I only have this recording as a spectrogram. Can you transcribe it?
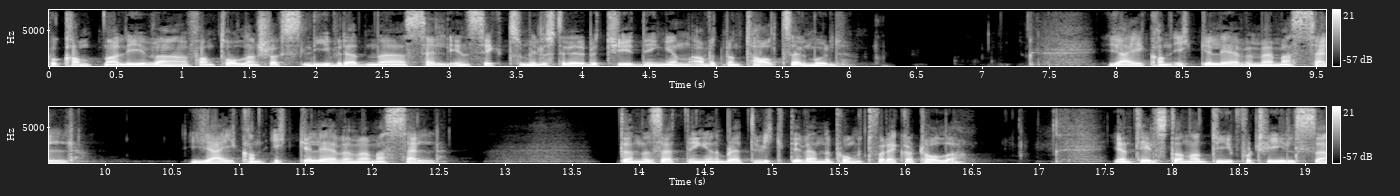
På kanten av livet fant Tolle en slags livreddende selvinnsikt som illustrerer betydningen av et mentalt selvmord. Jeg kan ikke leve med meg selv. Jeg kan ikke leve med meg selv. Denne setningen ble et viktig vendepunkt for Eckhart Tolle. I en tilstand av dyp fortvilelse,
